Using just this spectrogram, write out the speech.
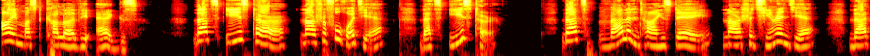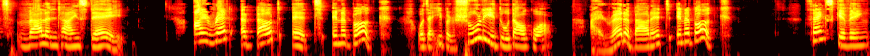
I must color the eggs. That's Easter. 那是复活节。That's Easter. That's Valentine's Day. 那是情人节。That's Valentine's Day. I read about it in a book. 我在一本书里读到过。I read about it in a book. Thanksgiving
